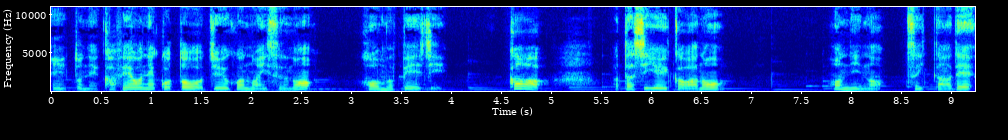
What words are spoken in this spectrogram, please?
えっ、ー、とね、カフェオネコと15の椅子のホームページか、私ゆいかわの本人のツイッターで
